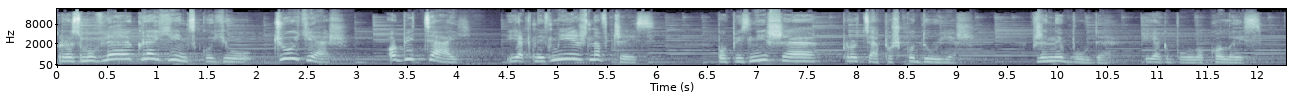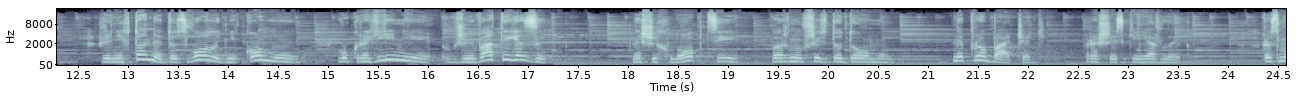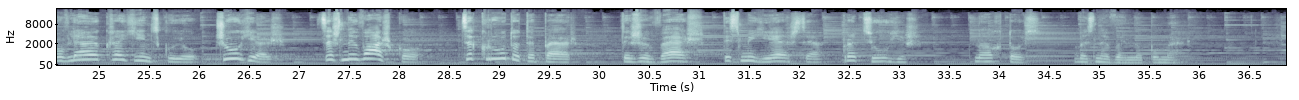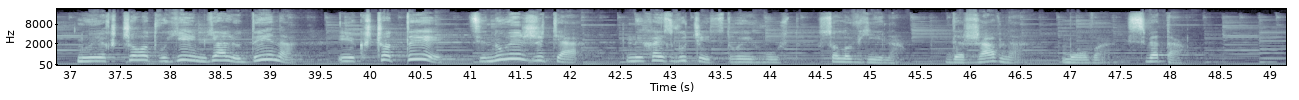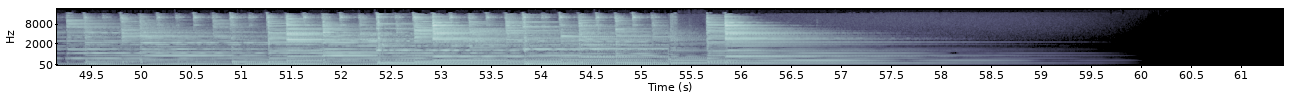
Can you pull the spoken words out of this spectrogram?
Розмовляю українською, чуєш? Обіцяй, як не вмієш, навчись, бо пізніше про це пошкодуєш. Вже не буде, як було колись. Вже ніхто не дозволить нікому в Україні вживати язик. Наші хлопці, вернувшись додому, не пробачать рашистський ярлик. Розмовляю українською, чуєш? Це ж не важко, це круто тепер. Ти живеш, ти смієшся, працюєш, ну а хтось безневинно помер. Ну, якщо твоє ім'я людина, і якщо ти цінуєш життя, нехай звучить з твоїх вуст солов'їна, державна мова свята.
